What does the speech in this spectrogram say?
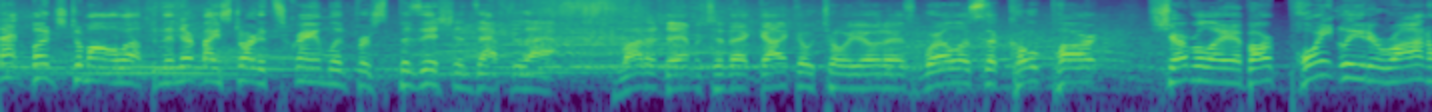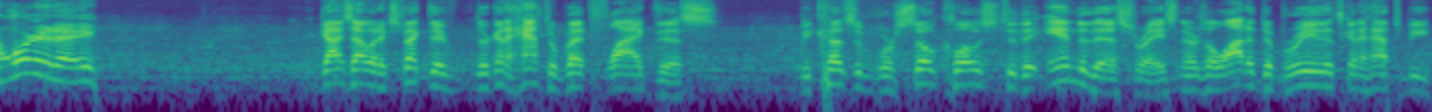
that bunched them all up. And then everybody started scrambling for positions after that. A lot of damage to that Geico Toyota, as well as the Copart Chevrolet of our point leader, Ron Hornaday. Guys, I would expect they're, they're going to have to red flag this because of we're so close to the end of this race, and there's a lot of debris that's going to have to be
